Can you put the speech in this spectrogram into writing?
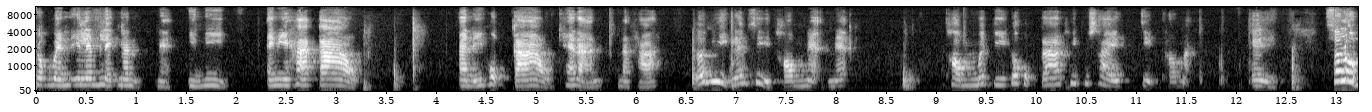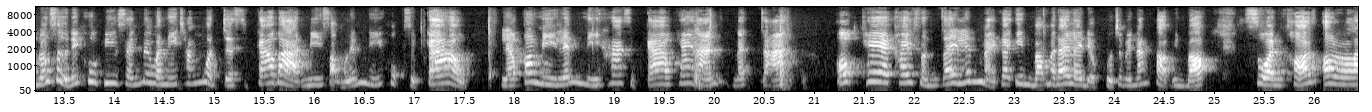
ยกเว้นไอ้เล่มเล็กนั่นเนี่ยอีนี่ไอ้นี่59อันนี้69แค่นั้นนะคะแล้วมีอีกเล่มสี่ทอมเนี่ยเนี่ยทอมเมื่อกี้ก็69ที่ผู้ชายจีบทอมอะเออ สรุปหนังสือที่ครูพรีเซนต์ไปวันนี้ทั้งหมด 79 บาท มี 2 เล่มนี้ 69 แล้วก็มีเล่มนี้ 59 แค่นั้นนะจ๊ะ โอเค ใครสนใจเล่มไหนก็อินบ็อกมาได้เลย เดี๋ยวครูจะไปนั่งตอบอินบ็อกส่วนคอร์สออนไล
